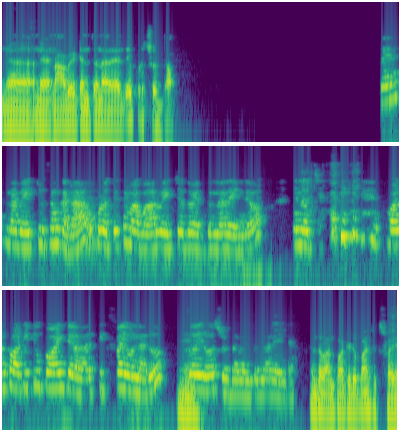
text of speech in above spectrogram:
నా- వెయిట్ ఎంత అనేది ఇప్పుడు చూద్దాం. ఫ్రెండ్స్ నా వెయిట్ చూసాం కదా. ఇప్పుడు వచ్చేసి మా వారు వెయిట్ చూద్దాం ఎంత ఉన్నారు ఏంటో నేను వచ్చేసి one forty two point six five ఉన్నారు. సో ఈ రోజు చూద్దాం ఎంత ఉన్నారు ఏంటో. ఎంత? One forty two point six five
